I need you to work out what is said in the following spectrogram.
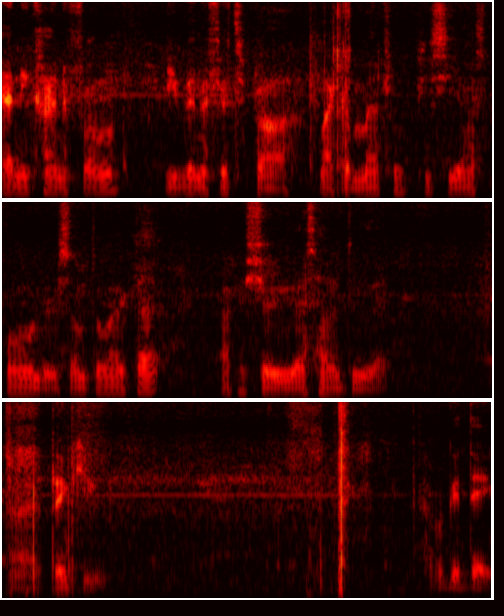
any kind of phone, even if it's uh, like a Metro PCS phone or something like that. I can show you guys how to do that. Alright, thank you. Have a good day.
